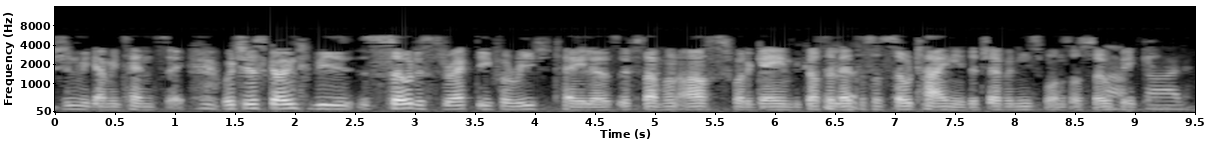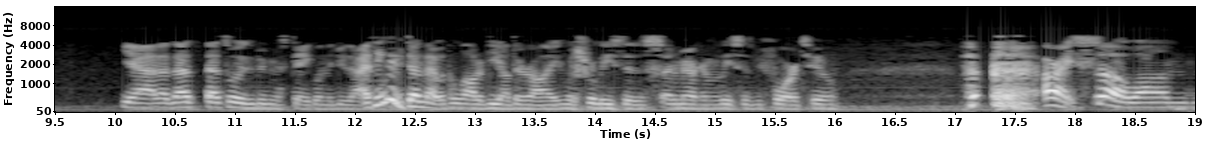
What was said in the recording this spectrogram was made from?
Shin Megami Tensei, which is going to be so distracting for retailers if someone asks for the game, because the letters are so tiny, the Japanese ones are so oh big. God. Yeah, that, that that's always a big mistake when they do that. I think they've done that with a lot of the other uh, English releases and American releases before too. All right, so um,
